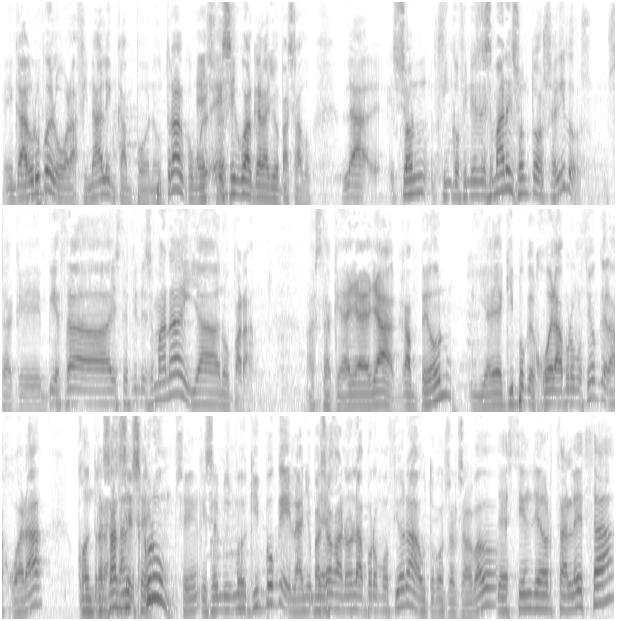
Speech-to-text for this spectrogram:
en cada grupo y luego la final en campo neutral, como es, es. igual que el año pasado. La- son cinco fines de semana y son todos seguidos. O sea que empieza este fin de semana y ya no para. Hasta que haya ya campeón y haya equipo que juegue la promoción que la jugará contra, Contra Sanse Sanse, Scrum, sí. que es el mismo equipo que el año pasado Des- ganó en la promoción a Auto con San Salvador. Desciende Hortaleza,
